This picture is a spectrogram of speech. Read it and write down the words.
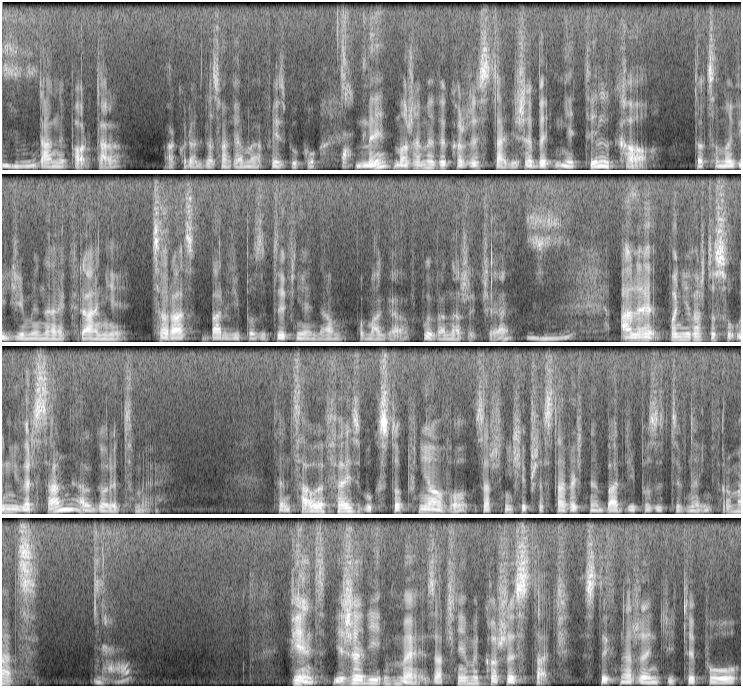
mhm. dany portal, akurat rozmawiamy o Facebooku, tak. my możemy wykorzystać, żeby nie tylko to, co my widzimy na ekranie, coraz bardziej pozytywnie nam pomaga, wpływa na życie, mhm. ale ponieważ to są uniwersalne algorytmy, ten cały Facebook stopniowo zacznie się przestawiać na bardziej pozytywne informacje. No. Więc jeżeli my zaczniemy korzystać z tych narzędzi typu,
